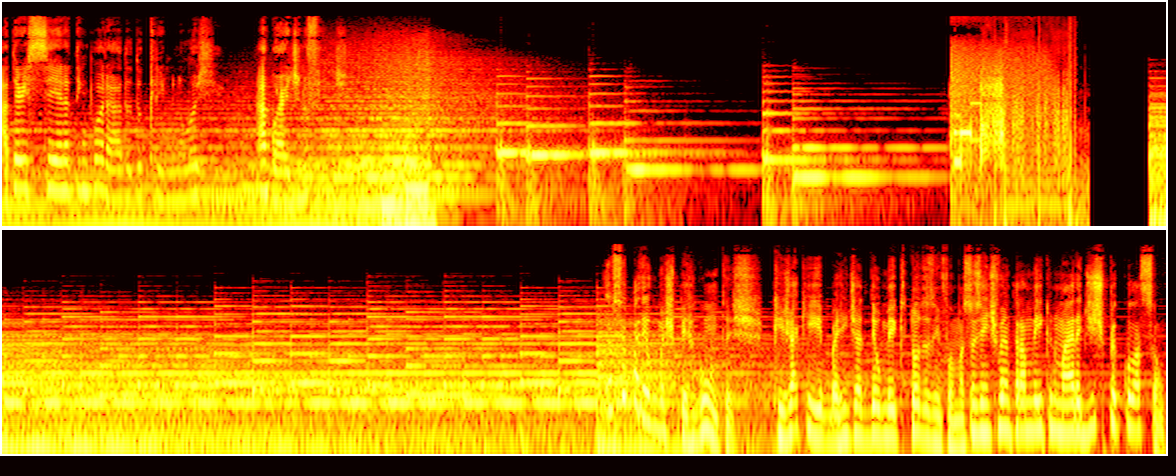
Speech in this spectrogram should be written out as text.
a terceira temporada do Criminologia. Aguarde no feed. Separei algumas perguntas, que já que a gente já deu meio que todas as informações, a gente vai entrar meio que numa área de especulação.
